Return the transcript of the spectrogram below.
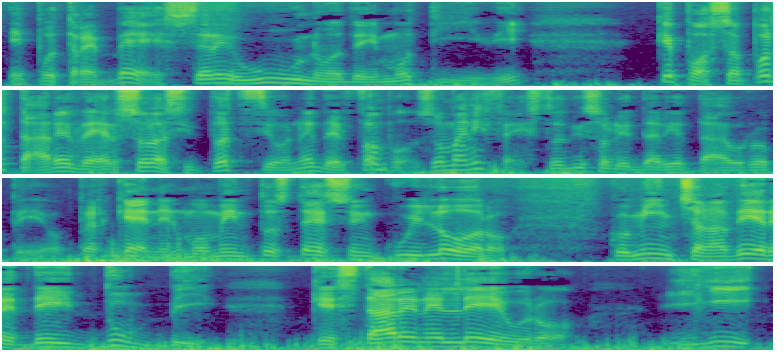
e potrebbe essere uno dei motivi che possa portare verso la situazione del famoso manifesto di solidarietà europeo. Perché nel momento stesso in cui loro cominciano ad avere dei dubbi che stare nell'euro gli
